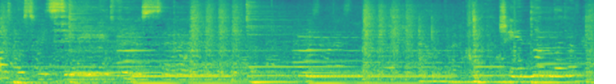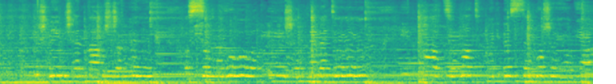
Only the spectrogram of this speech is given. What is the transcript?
áthoz, hogy szívét fősszel. A szomorúak és a nevetők, én arcomat, hogy összemosolyogják.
